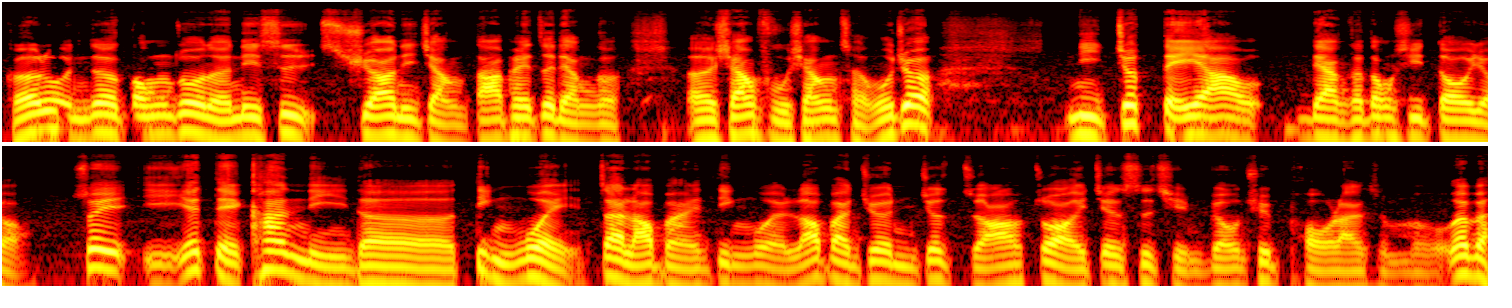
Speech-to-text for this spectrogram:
可是如果你这个工作能力是需要你讲搭配这两个呃相辅相成，我觉得你就得要两个东西都有。所以也得看你的定位，在老板的定位，老板觉得你就只要做好一件事情，不用去投篮什么，不不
